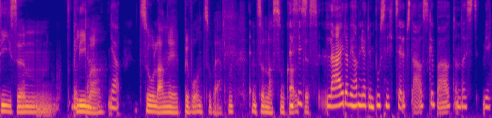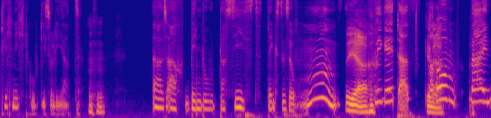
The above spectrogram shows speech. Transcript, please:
diesem Klima ja. so lange bewohnt zu werden, wenn es so nass und kalt es ist, ist. Leider, wir haben ja den Bus nicht selbst ausgebaut und er ist wirklich nicht gut isoliert. Mhm. Also auch wenn du das siehst, denkst du so, mm, ja. wie geht das? Genau. Warum? Nein.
